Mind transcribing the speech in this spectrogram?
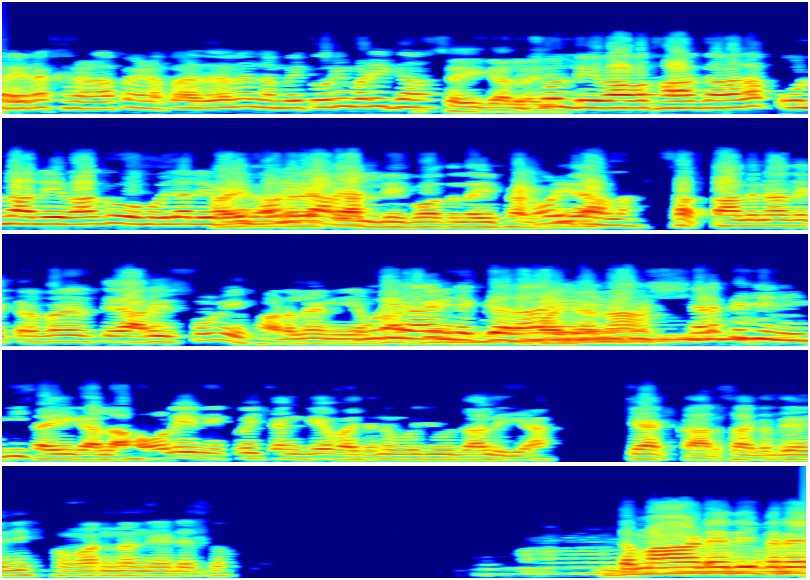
ਘਰੇ ਰੱਖਣ ਵਾਲਾ ਭੈਣ ਭਰਾ ਦਾ ਲੰਮੀ ਤੋਰੀ ਮੜੀ ਗਾਂ। ਸਹੀ ਗੱਲ ਹੈ ਪਿੱਛੋਂ ਜੀ। ਲੇਵਾ ਵਿਖਾ ਗਾਂ ਦਾ ਪੋਲਾ ਲੇਵਾ ਕੋਈ ਉਹੋ ਜਿਹਾ ਲੇਵਾ ਨਹੀਂ ਹੌਲੀ ਮੇਰੇ ਕਰ ਲਾ। ਬਹੁਤ ਲਈ ਹੌਲੀ ਫਿਰਦੀ ਆ। ਕਰ ਲਾ। ਸੱਤਾਂ ਦਿਨਾਂ ਦੇ ਕਰਬਰੇ ਤਿਆਰੀ ਸੋਹਣੀ ਫੜ ਲੈਣੀ ਆ ਪੂਰੀ ਐ ਨਿੱਗਰ ਆ ਵਜਨ ਇਹਦੀ ਆ, ਕੋਈ ਛਿਲਕ ਜੀ ਨਹੀਂ ਗੀ। ਸਹੀ ਗੱਲ ਆ ਹੌਲੀ ਨਹੀਂ ਕੋਈ ਚੰਗੇ ਵਜਨ ਵਜੂਦ ਵਾਲੀ ਆ। ਚੈੱਕ ਕਰ ਸਕਦੇ ਹੋ ਜੀ ਹਵਾਨਾ ਨੇੜੇ ਤੋਂ। ਡਿਮਾਂਡ ਇਹਦੀ ਵੀਰੇ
